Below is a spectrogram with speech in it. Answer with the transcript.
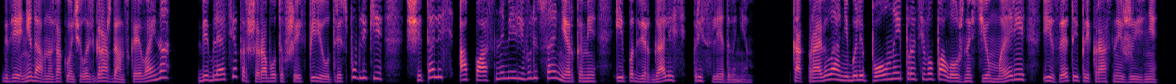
где недавно закончилась гражданская война, библиотекарши, работавшие в период республики, считались опасными революционерками и подвергались преследованиям. Как правило, они были полной противоположностью Мэри из этой прекрасной жизни,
